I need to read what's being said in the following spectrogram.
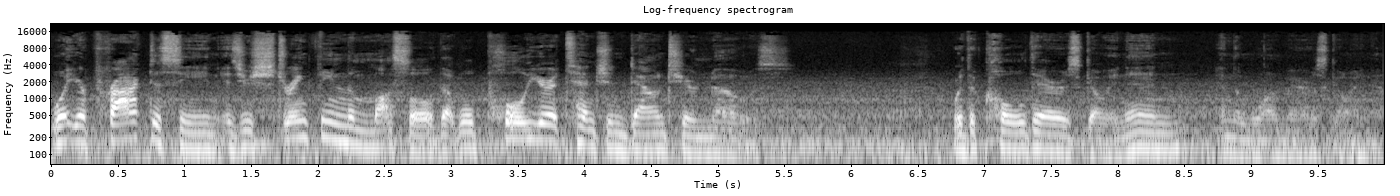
What you're practicing is you're strengthening the muscle that will pull your attention down to your nose, where the cold air is going in and the warm air is going out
